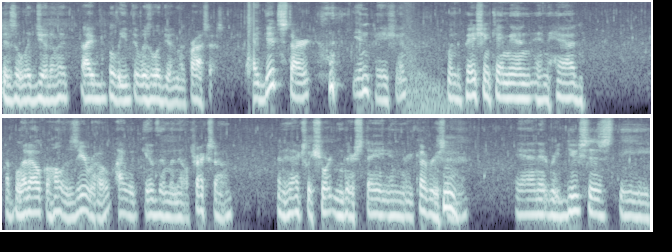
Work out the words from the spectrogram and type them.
is a legitimate, I believed it was a legitimate process. I did start inpatient when the patient came in and had a blood alcohol of zero, I would give them an naltrexone, and it actually shortened their stay in the recovery hmm. center. Hmm. And it reduces the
